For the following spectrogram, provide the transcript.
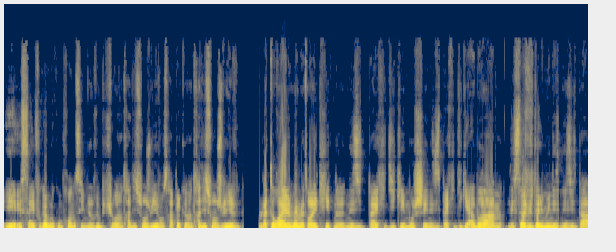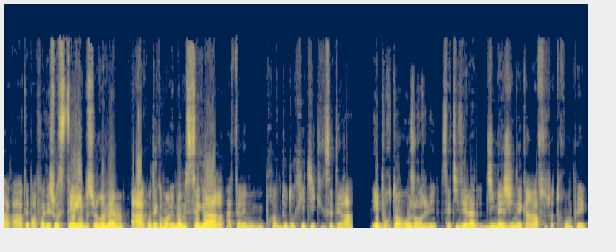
Et, et ça, il faut quand même le comprendre, c'est une rupture dans la tradition juive. On se rappelle que dans la tradition juive, la Torah elle-même, la Torah écrite, n'hésite pas à critiquer Moshe, n'hésite pas à critiquer Abraham. Les sages du Talmud n'hésitent pas à raconter parfois des choses terribles sur eux-mêmes, à raconter comment eux-mêmes s'égarent, à faire une, preuve d'autocritique, etc. Et pourtant, aujourd'hui, cette idée-là d'imaginer qu'un Rav se soit trompé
